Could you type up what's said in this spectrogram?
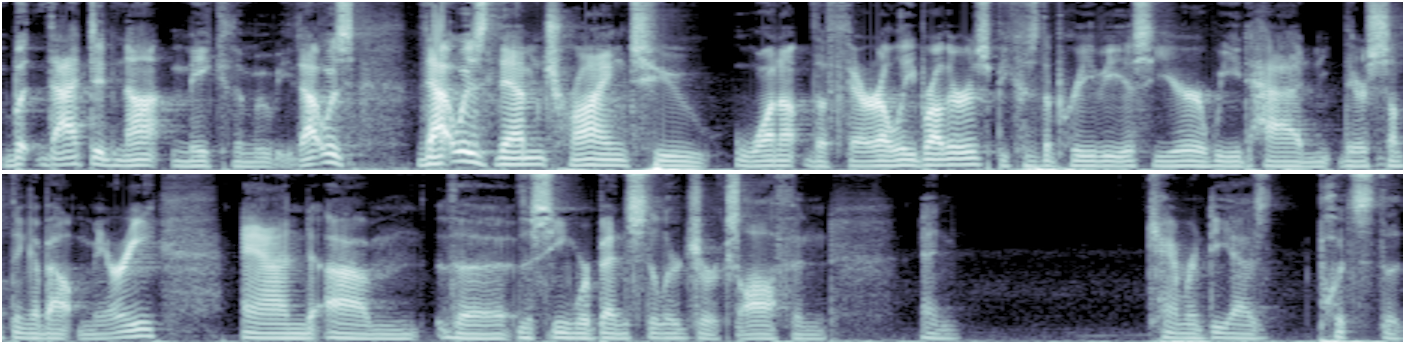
but that did not make the movie. That was that was them trying to one up the Farrelly brothers because the previous year we'd had there's something about Mary and um, the the scene where Ben Stiller jerks off and and Cameron Diaz puts the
